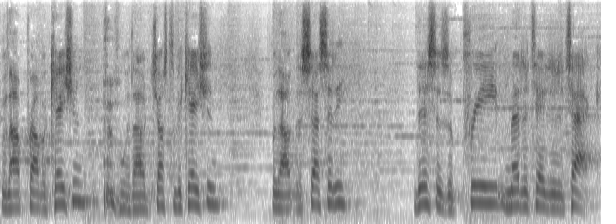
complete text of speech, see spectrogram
without provocation, without justification, without necessity. This is a premeditated attack.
